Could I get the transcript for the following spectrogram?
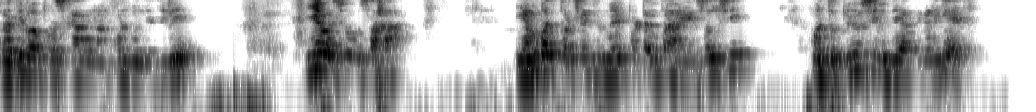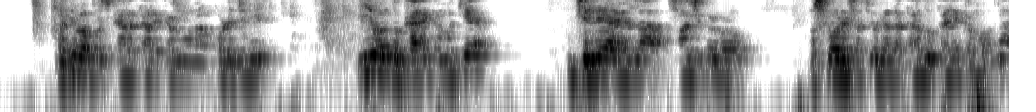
ಪ್ರತಿಭಾ ಪುರಸ್ಕಾರವನ್ನು ಹಾಕೊಂಡು ಬಂದಿದ್ದೀವಿ. ಈ ವರ್ಷವೂ ಸಹ ಎಂಬತ್ತು ಪರ್ಸೆಂಟ್ ಮೇಲ್ಪಟ್ಟಂತಹ ಎಸ್ ಎಲ್ ಸಿ ಮತ್ತು ಪಿ ಯು ಸಿ ವಿದ್ಯಾರ್ಥಿಗಳಿಗೆ ಪ್ರತಿಭಾ ಪುರಸ್ಕಾರ ಕಾರ್ಯಕ್ರಮವನ್ನು ಹಮ್ಮಿಕೊಂಡಿದ್ದೀವಿ ಈ ಒಂದು ಕಾರ್ಯಕ್ರಮಕ್ಕೆ ಜಿಲ್ಲೆಯ ಎಲ್ಲ ಶಾಸಕರುಗಳು, ಉಸ್ತುವಾರಿ ಸಚಿವರೆಲ್ಲ ಕರೆದು ಕಾರ್ಯಕ್ರಮವನ್ನು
